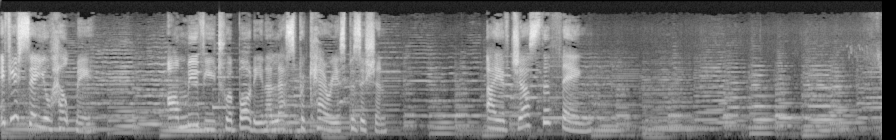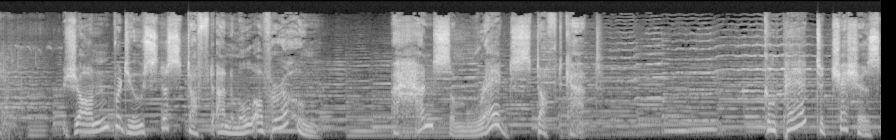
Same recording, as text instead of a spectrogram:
If you say you'll help me, I'll move you to a body in a less precarious position. I have just the thing. Jeanne produced a stuffed animal of her own. A handsome red stuffed cat. Compared to Cheshire's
